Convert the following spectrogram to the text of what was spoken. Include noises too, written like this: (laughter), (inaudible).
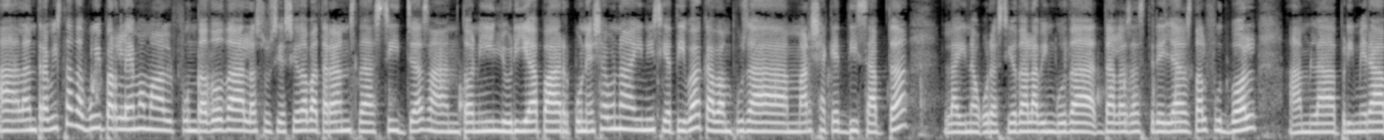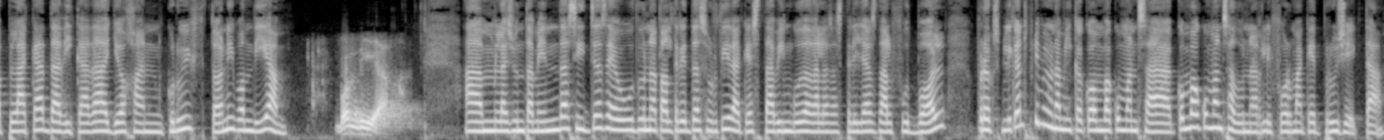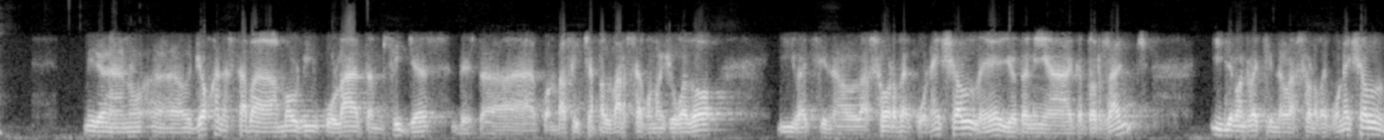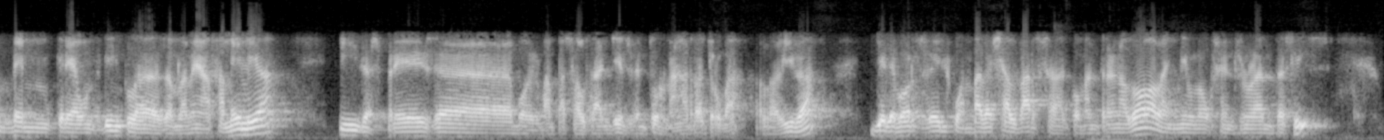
A l'entrevista d'avui parlem amb el fundador de l'Associació de Veterans de Sitges, Antoni Lluria, per conèixer una iniciativa que van posar en marxa aquest dissabte, la inauguració de l'Avinguda de les Estrelles del Futbol, amb la primera placa dedicada a Johan Cruyff. Toni, bon dia. Bon dia. Amb l'Ajuntament de Sitges heu donat el tret de sortir d'aquesta Avinguda de les Estrelles del Futbol, però explica'ns primer una mica com va començar, com va començar a donar-li forma a aquest projecte. Mira, no, eh, el Johan estava molt vinculat amb Sitges des de quan va fitxar pel Barça com a jugador i vaig tenir la sort de conèixer-lo, eh? jo tenia 14 anys, i llavors vaig tenir la sort de conèixer-lo, vam crear uns vincles amb la meva família i després eh, bueno, van passar els anys i ens vam tornar a retrobar a la vida i llavors ell quan va deixar el Barça com a entrenador l'any 1996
